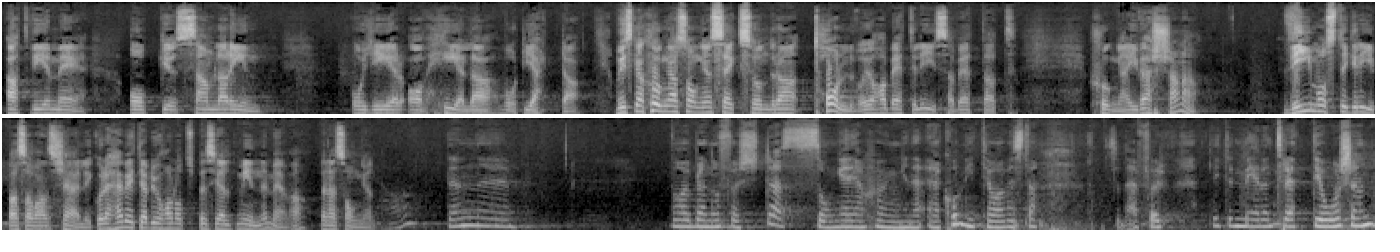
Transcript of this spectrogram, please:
att vi är med och eh, samlar in och ger av hela vårt hjärta. Vi ska sjunga sången 612 och jag har bett Elisabet att sjunga i versarna. Vi måste gripas av hans kärlek. Och det här vet jag du har något speciellt minne med, va? Den här sången. Ja, den eh, var bland de första sånger jag sjöng när jag kom hit till Avesta. Så där för lite mer än 30 år sedan.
